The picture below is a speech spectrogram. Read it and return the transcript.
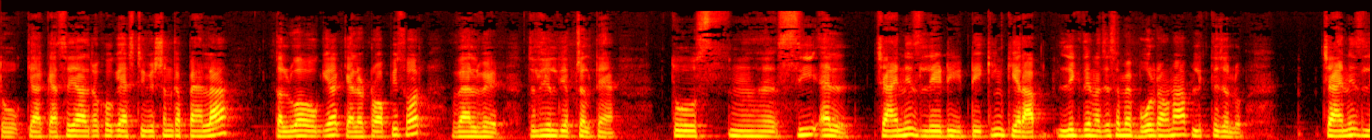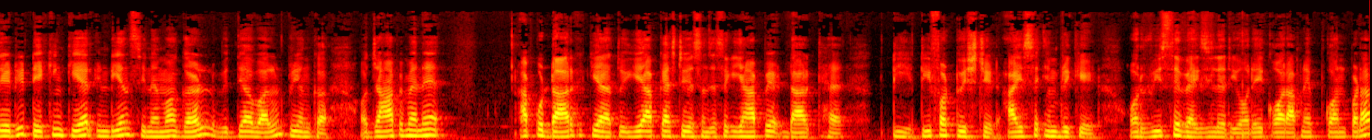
तो क्या कैसे याद रखोगे? एस्टिवेशन का पहला कलवा हो गया कैलोट्रॉपिस और वेलवेट जल्दी जल्दी अब चलते हैं। तो C L Chinese lady taking care आप लिख देना, जैसे मैं बोल रहा हूँ ना, आप लिखते चलो। Chinese lady taking care Indian cinema girl Vidya Balan Priyanka. और जहाँ पे मैंने आपको डार्क किया है तो ये आपका एस्टिवेशन जैसे कि यहाँ पे डार्क है, T T for twisted, I से इम्ब्रिकेट और वी से वैक्सिलरी। और एक और आपने कौन पढ़ा?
